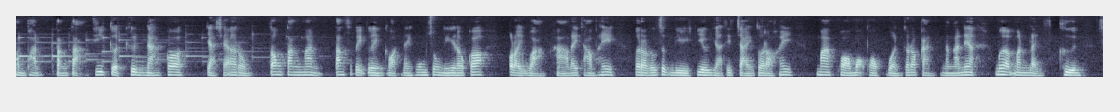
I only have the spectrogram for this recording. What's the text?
สัมพันธ์ต่างๆ ที่เกิดขึ้นนะก็อย่าใช้อารมณ์ต้องตั้งมั่นตั้งสติตัวเองก่อนในห่วงช่วงนี้แล้วก็ ล่อยวางหาอะไรทำให้เรารู้สึกดีเยียวยาจิตใจตัวเราให้มากพอเหมาะพอควรก็แล้วกัน ดังนั้นเนี่ยเมื่อมันไหลคืนส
